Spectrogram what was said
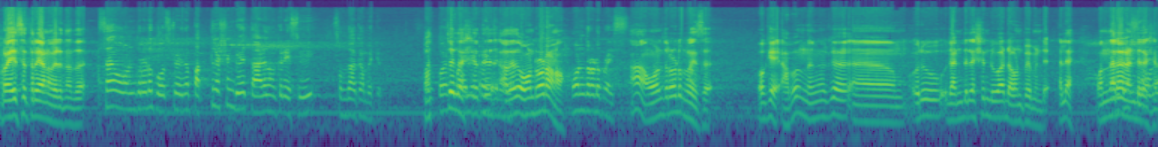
പ്രൈസ് എത്രയാണ് വരുന്നത്? ഓൺ റോഡ് കോസ്റ്റ് വരുന്നത് പത്ത് ലക്ഷം രൂപ താഴെ നമുക്കൊരു എസ് യു സ്വന്തമാക്കാൻ പറ്റും. പത്ത് അതായത് ഓൺ റോഡാണോ ഓൺ റോഡ് പ്രൈസ് ആ ഓൺ റോഡ് പ്രൈസ് ഓക്കെ അപ്പം നിങ്ങൾക്ക് ഒരു രണ്ട് ലക്ഷം രൂപ ഡൗൺ പേയ്മെന്റ് അല്ലേ? ഒന്നര രണ്ട് ലക്ഷം.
